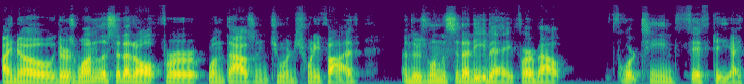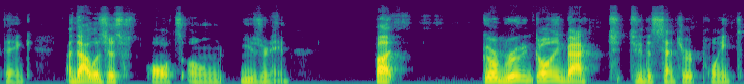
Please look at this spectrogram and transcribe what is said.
I know there's one listed at alt for 1,225, and there's one listed at eBay for about 1450, I think, and that was just alt's own username. But go, going back to the center point,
